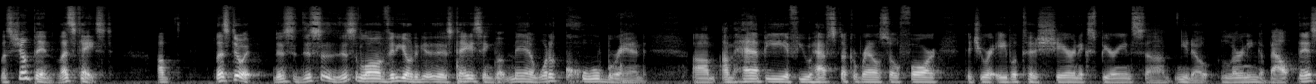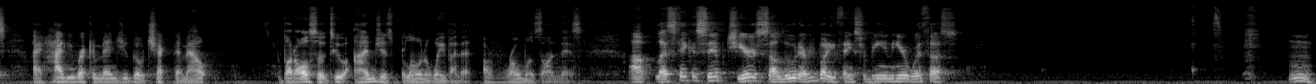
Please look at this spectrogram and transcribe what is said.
let's jump in. Let's taste. Um, let's do it. This is this is this is a long video to get to this tasting, but man, what a cool brand. Um, I'm happy if you have stuck around so far that you were able to share and experience, um, you know, learning about this. I highly recommend you go check them out. But also, too, I'm just blown away by the aromas on this. Uh, let's take a sip. Cheers. Salute, everybody. Thanks for being here with us. Mm.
